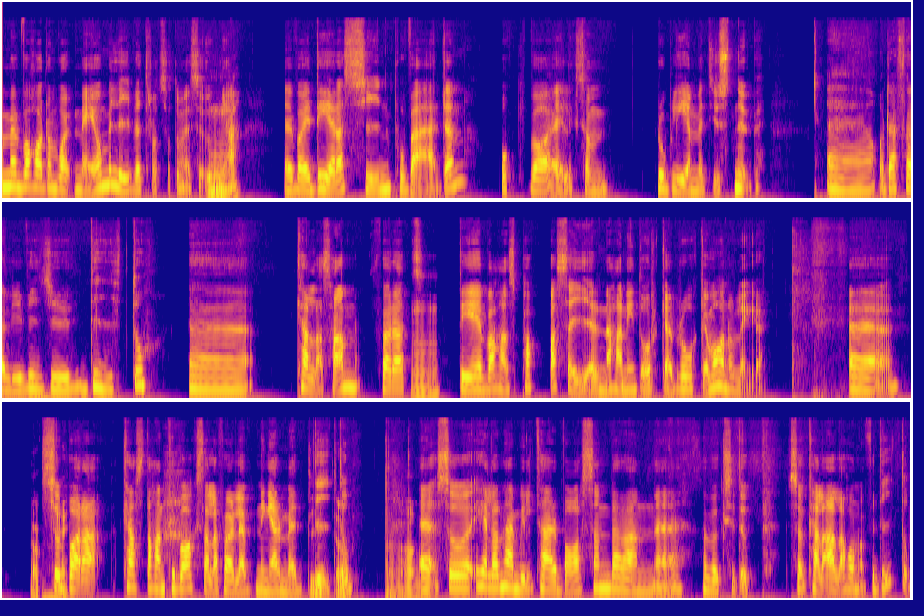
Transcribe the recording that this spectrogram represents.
men vad har de varit med om i livet trots att de är så unga? Mm. Vad är deras syn på världen? Och vad är liksom problemet just nu? Eh, och där följer vi ju Dito, eh, kallas han, för att Mm. det är vad hans pappa säger när han inte orkar bråka med honom längre. Eh, Okej. Så bara kastar han tillbaks alla förolämpningar med Dito. Dito. Ja. Eh, så hela den här militärbasen där han eh, har vuxit upp så kallar alla honom för Dito.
